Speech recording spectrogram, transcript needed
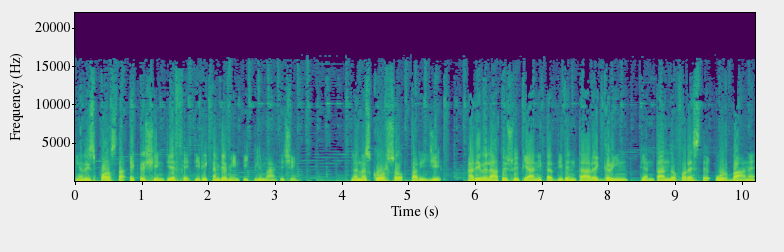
in risposta ai crescenti effetti dei cambiamenti climatici. L'anno scorso Parigi ha rivelato i suoi piani per diventare green, piantando foreste urbane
